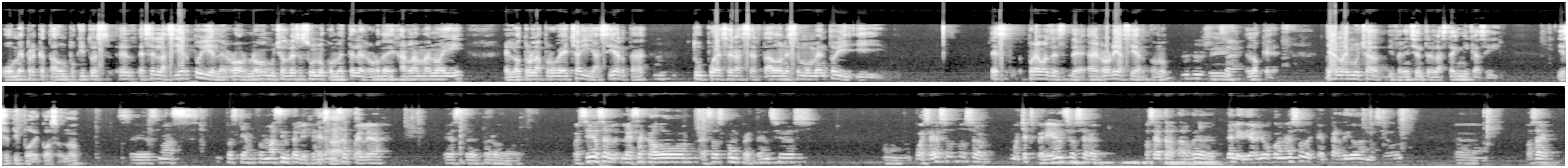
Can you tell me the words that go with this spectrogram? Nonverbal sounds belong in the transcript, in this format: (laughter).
o me he percatado un poquito, es, es, el acierto y el error, ¿no? Muchas veces uno comete el error de dejar la mano ahí, el otro la aprovecha y acierta. Tú puedes ser acertado en ese momento y, es pruebas de, error y acierto, ¿no? sí. Es lo que... Ya no hay mucha diferencia entre las técnicas y, y ese tipo de cosas, ¿no? Sí, es más, pues quien fue más inteligente en esa pelea. Este, pero, pues sí, o sea, le he sacado esas competencias pues eso, o sea, mucha experiencia, o sea, o sea tratar de, lidiar yo con eso, de que he perdido demasiado. Eh, o sea,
